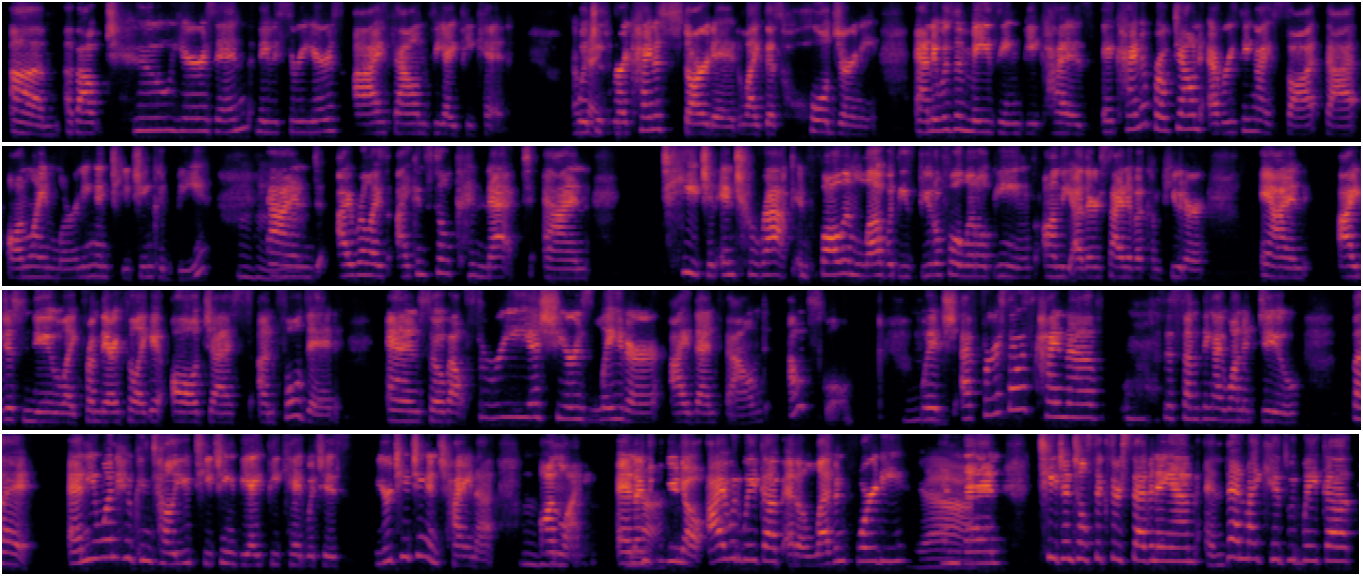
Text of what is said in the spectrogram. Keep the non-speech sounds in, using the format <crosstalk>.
um, about two years in, maybe three years, I found VIP Kid, okay. which is where I kind of started like this whole journey. And it was amazing because it kind of broke down everything I thought that online learning and teaching could be. Mm-hmm. And I realized I can still connect and teach and interact and fall in love with these beautiful little beings on the other side of a computer. And I just knew like from there, I feel like it all just unfolded. And so about three ish years later, I then found Outschool, mm. which at first I was kind of, this is something I want to do. But anyone who can tell you teaching VIP Kid, which is you're teaching in China mm-hmm. online. And yeah. I'm, you know, I would wake up at 11:40 yeah. and then teach until 6 or 7 a.m. And then my kids would wake up.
